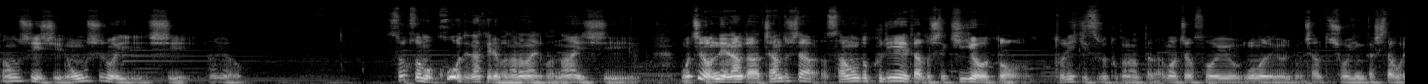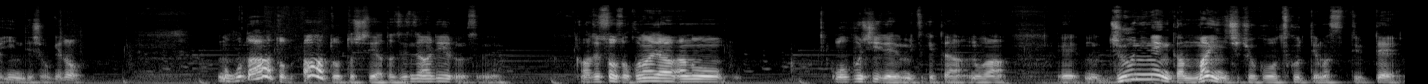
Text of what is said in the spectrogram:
楽しいし面白いし何やろそれこそもうこうでなければならないとかないしもちろんねなんかちゃんとしたサウンドクリエイターとして企業と取引するとかなったらもちろんそういうものよりもちゃんと商品化した方がいいんでしょうけどもう本当アートアートとしてやったら全然ありえるんですよね。あでそうそうこの間あのオープンシーで見つけたのがえ12年間毎日曲を作ってますって言って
